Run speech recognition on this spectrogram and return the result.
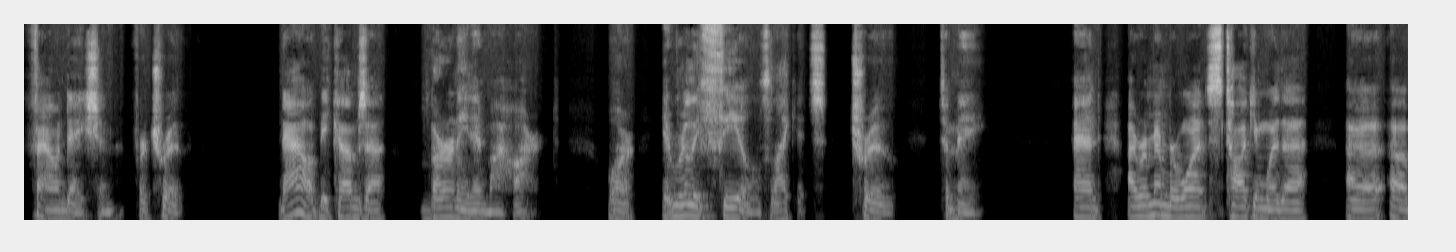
foundation for truth. Now it becomes a burning in my heart, or it really feels like it's true to me. And I remember once talking with a, a, a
